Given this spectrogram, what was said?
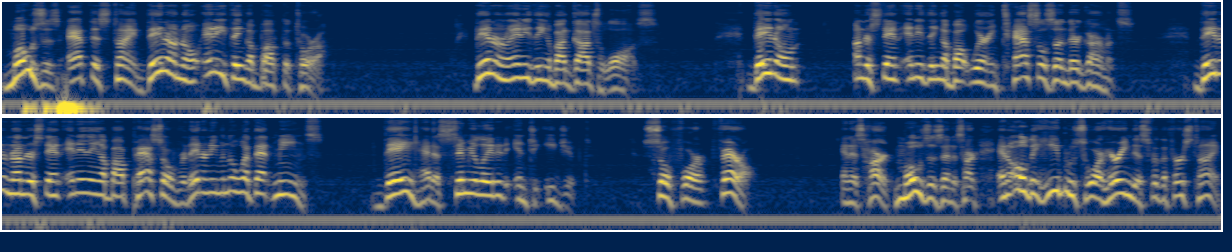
Moses at this time, they don't know anything about the Torah. They don't know anything about God's laws. They don't understand anything about wearing tassels on their garments. They don't understand anything about Passover. They don't even know what that means. They had assimilated into Egypt. So for Pharaoh and his heart, Moses and his heart, and all the Hebrews who are hearing this for the first time,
